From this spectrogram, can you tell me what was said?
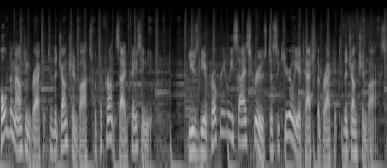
Hold the mounting bracket to the junction box with the front side facing you. Use the appropriately sized screws to securely attach the bracket to the junction box.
